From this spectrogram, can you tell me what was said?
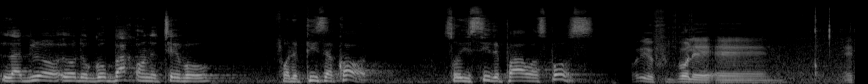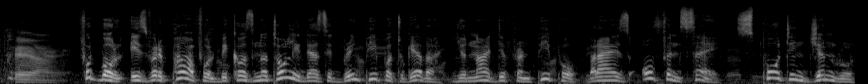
Liberia were able to go back on the table for the peace accord. So you see the power of sports. Oui, le football est, est, est très. euh, Football is very powerful because not only does it bring people together, unite different people, but as often say, sport in general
